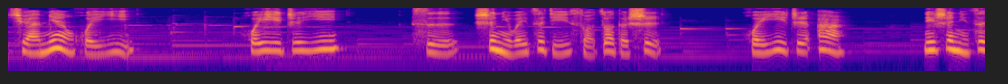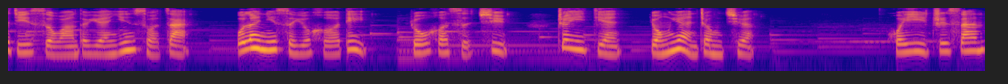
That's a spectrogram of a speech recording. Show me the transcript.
全面回忆，回忆之一，死是你为自己所做的事；回忆之二，你是你自己死亡的原因所在。无论你死于何地，如何死去，这一点永远正确。回忆之三，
